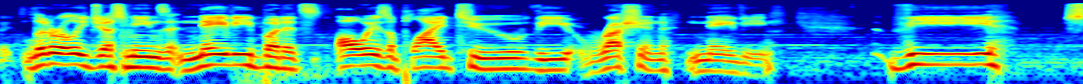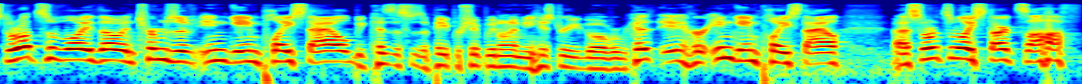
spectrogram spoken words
It literally just means Navy, but it's always applied to the Russian Navy. The Storozhevoi, though, in terms of in-game playstyle, because this is a paper ship, we don't have any history to go over, because in her in-game playstyle, uh, Storozhevoi starts off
